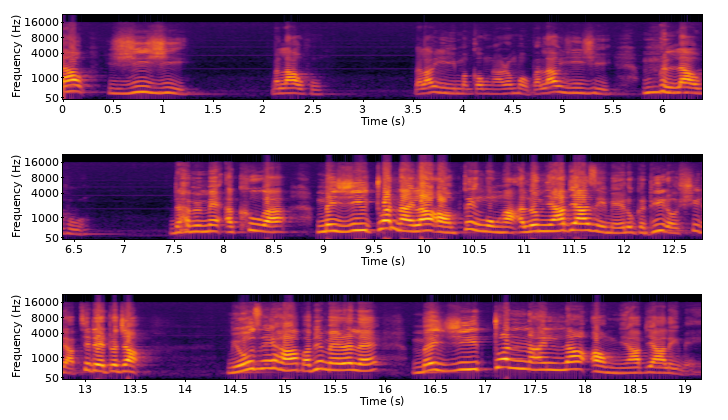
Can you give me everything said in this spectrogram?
လောက်ရည်ရည်မလောက်ဘူးဘလောက်ရည်မကုံတာတော့မဟုတ်ဘလောက်ရည်ရည်မလောက်ဘူးဒါပေမဲ့အခုကမရည်တွက်နိုင်လောက်အောင်တင့်ကုံကအလွန်များပြားစေမယ်လို့ဂတိတော်ရှိတာဖြစ်တဲ့အတွက်ကြောင့်မျိုးစေ့ဟာဘာဖြစ်မယ်လဲမရည်တွက်နိုင်လောက်အောင်များပြားလိမ့်မယ်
